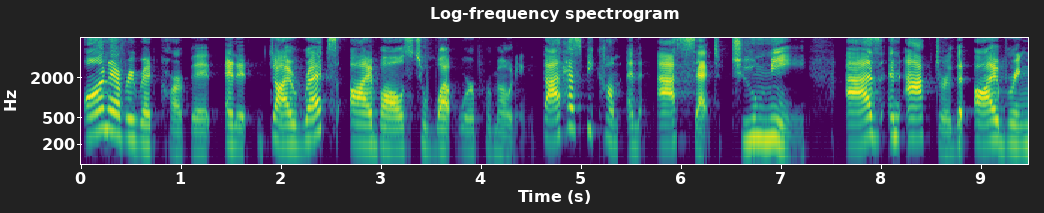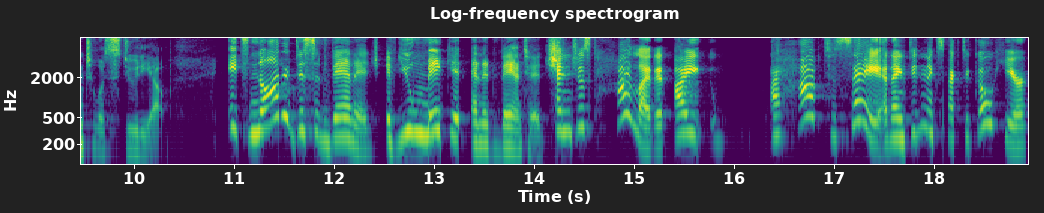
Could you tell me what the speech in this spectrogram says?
on every red carpet and it directs eyeballs to what we're promoting. That has become an asset to me as an actor that I bring to a studio. It's not a disadvantage if you make it an advantage. And just highlight it. I I have to say, and I didn't expect to go here,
